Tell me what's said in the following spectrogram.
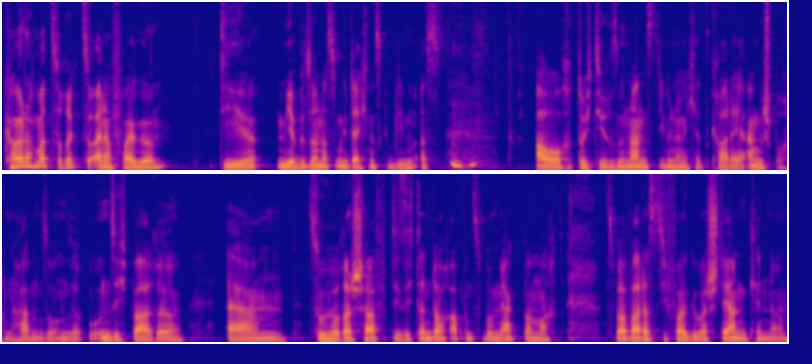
Kommen wir doch mal zurück zu einer Folge, die mir besonders im Gedächtnis geblieben ist. Mhm auch durch die Resonanz, die wir nämlich jetzt gerade angesprochen haben, so unsere unsichtbare ähm, Zuhörerschaft, die sich dann doch ab und zu bemerkbar macht. Und zwar war das die Folge über Sternenkinder.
